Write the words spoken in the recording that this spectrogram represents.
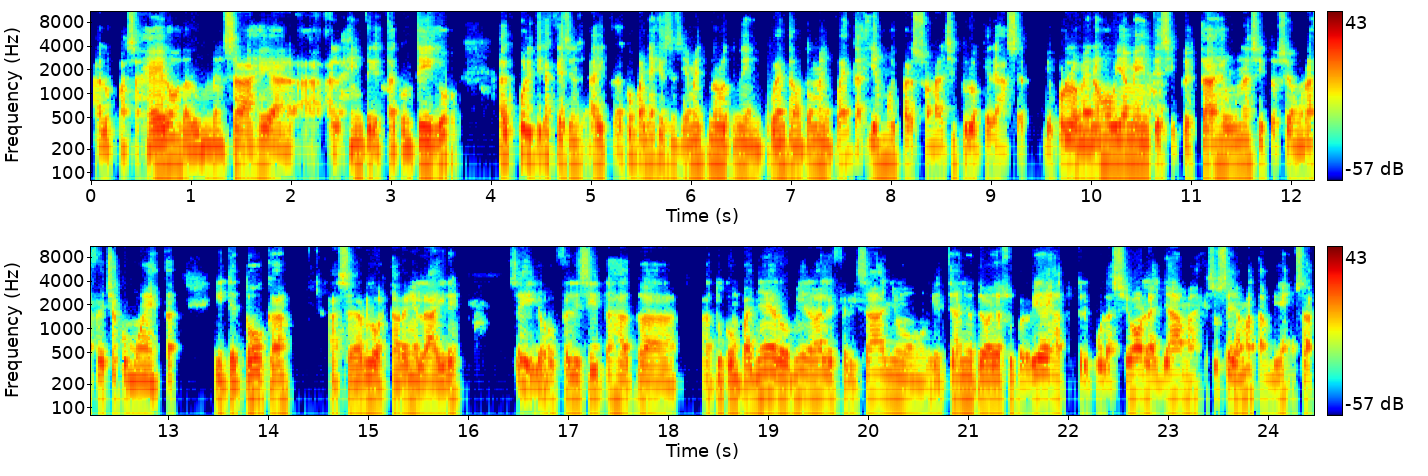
a los pasajeros, dar un mensaje a, a, la gente que está contigo. Hay políticas que hay, hay compañías que sencillamente no lo tienen en cuenta, no toman en cuenta y es muy personal si tú lo quieres hacer. Yo por lo menos, obviamente, si tú estás en una situación, una fecha como esta y te toca hacerlo, estar en el aire, sí, yo felicitas a, a, tu compañero, mira, dale, feliz año, este año te vaya súper bien, a tu tripulación, la llamas, eso se llama también, o sea,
